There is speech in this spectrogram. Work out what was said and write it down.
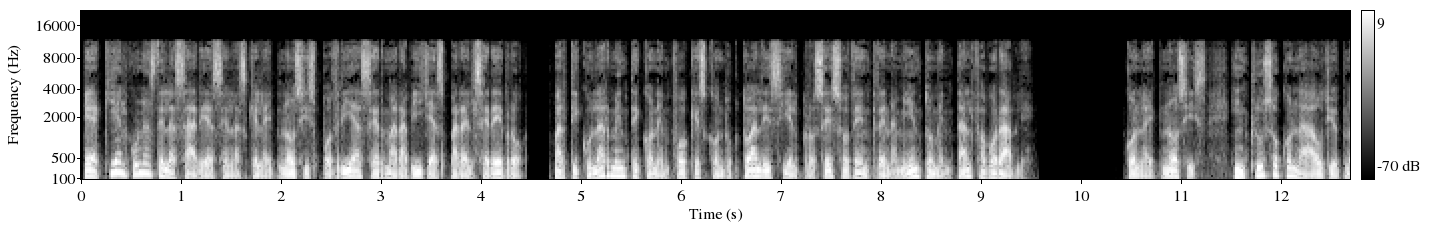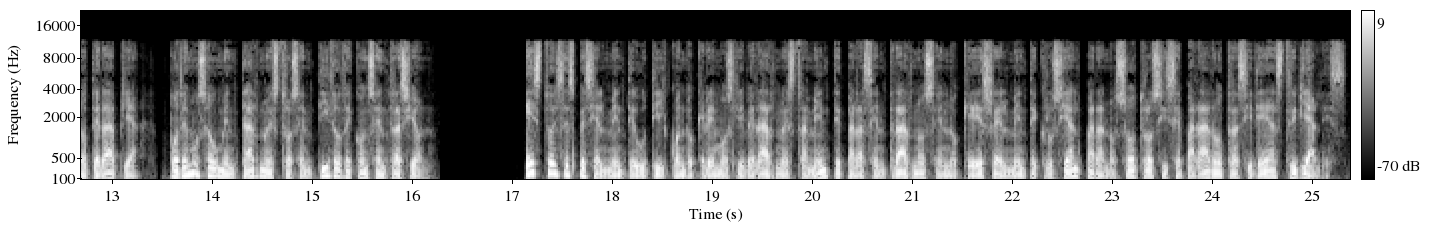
He aquí algunas de las áreas en las que la hipnosis podría hacer maravillas para el cerebro, particularmente con enfoques conductuales y el proceso de entrenamiento mental favorable. Con la hipnosis, incluso con la audiohipnoterapia, podemos aumentar nuestro sentido de concentración. Esto es especialmente útil cuando queremos liberar nuestra mente para centrarnos en lo que es realmente crucial para nosotros y separar otras ideas triviales.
